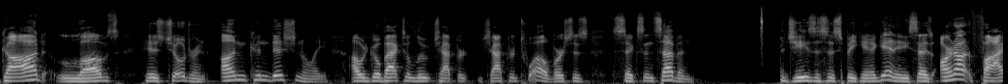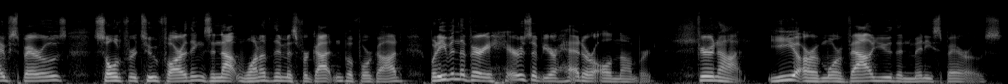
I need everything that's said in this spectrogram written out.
God loves his children unconditionally. I would go back to Luke chapter chapter 12 verses 6 and 7. Jesus is speaking again, and he says, Are not five sparrows sold for two farthings, and not one of them is forgotten before God? But even the very hairs of your head are all numbered. Fear not, ye are of more value than many sparrows.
